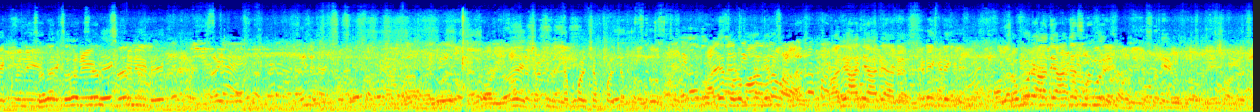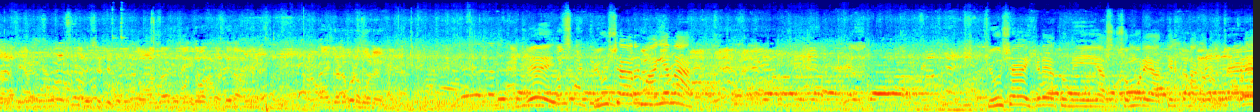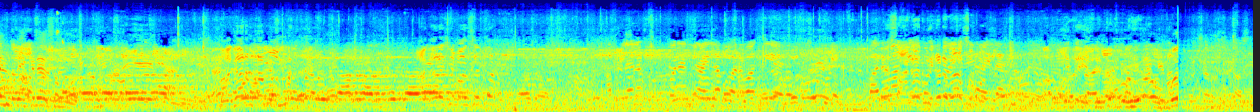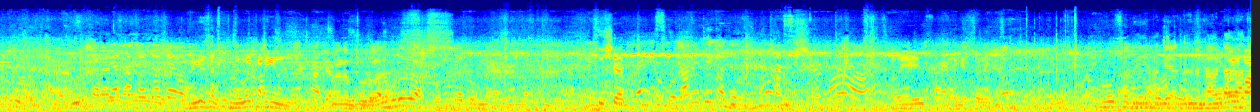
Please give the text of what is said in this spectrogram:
एक मिनिट चला, एक चला, मिनिट, चला, एक मिनिट, एक मिनिट. सॉरी होय, चप्पल चप्पल चप्पल चप्पल. आधी थोडं माग घे ना मला आधी आधी आधी आधी इकडे इकडे इकडे. समोर आहे, आधी आधी समोर आहे. काय गडबड पियुष अरे मागे ना. पियुष इकडे या तुम्ही. असं समोर या तिरकणा करून इकडे समोर आगार आगाराची माणसं आहेत ना आपल्याला कुठपर्यंत जायला परवानगी आहे परवानगी सांगा तिकडे बघा कुठपर्यंत समोर. जायला आहे? इथे या. त्याचा बदल आहे. मॅडम थोडं तुषार.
